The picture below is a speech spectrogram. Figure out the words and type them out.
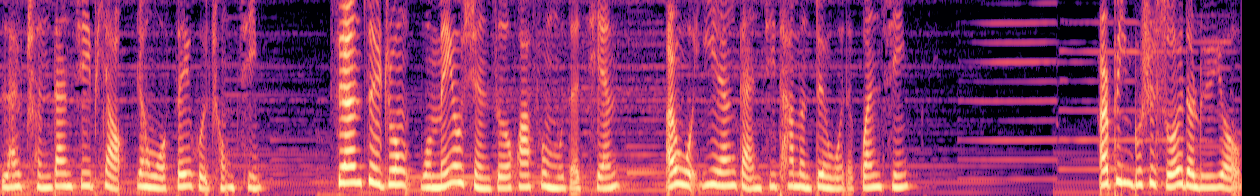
来承担机票，让我飞回重庆。虽然最终我没有选择花父母的钱，而我依然感激他们对我的关心。而并不是所有的驴友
